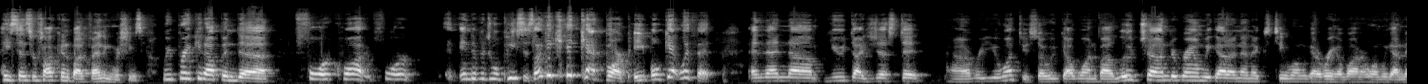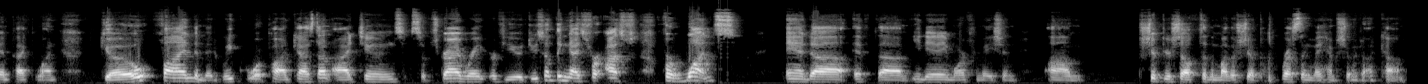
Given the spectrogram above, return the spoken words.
Hey, since we're talking about vending machines, we break it up into four quad, four individual pieces, like a Kit Kat bar. People get with it, and then um, you digest it however you want to. So we've got one about Lucha Underground, we got an NXT one, we got a Ring of Honor one, we got an Impact one. Go find the Midweek War podcast on iTunes, subscribe, rate, review, do something nice for us for once. And uh, if uh, you need any more information, um, ship yourself to the mothership, WrestlingMayhemShow.com.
